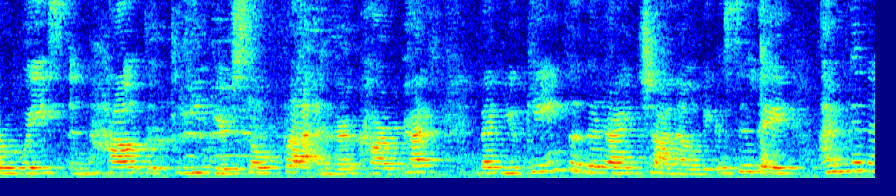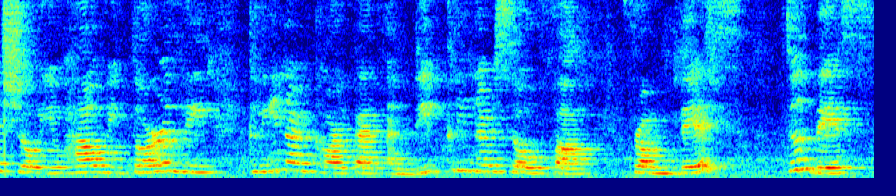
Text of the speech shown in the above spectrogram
for ways on how to clean your sofa and your carpet, then you came to the right channel because today I'm gonna show you how we thoroughly clean our carpet and deep clean our sofa from this to this.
